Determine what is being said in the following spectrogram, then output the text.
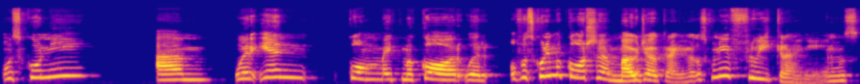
ons kon nie um ooreen kom met mekaar oor of ons kon nie mekaar se mojo kry nie. Ons kon nie 'n vloei kry nie. En ons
